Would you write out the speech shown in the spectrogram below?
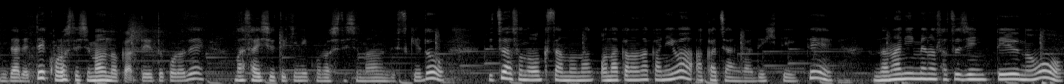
乱れて殺してしまうのかっていうところで、まあ、最終的に殺してしまうんですけど実はその奥さんのなお腹の中には赤ちゃんができていて7人目の殺人っていうのを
